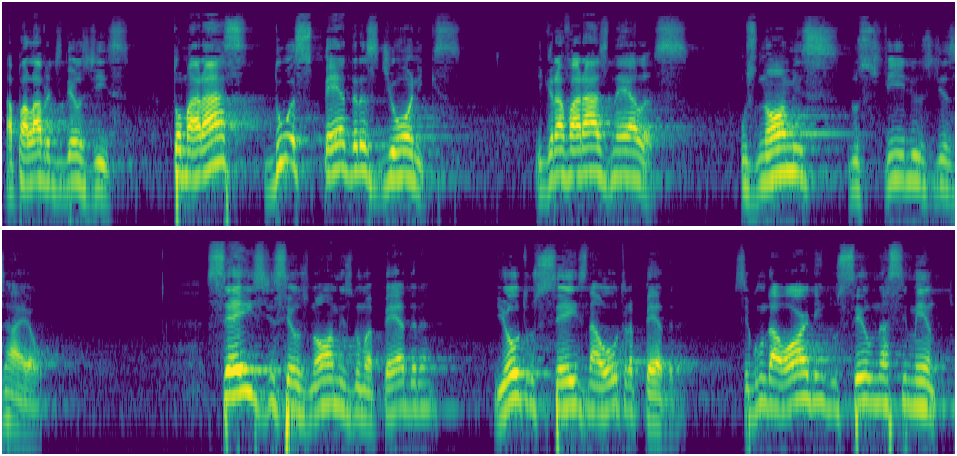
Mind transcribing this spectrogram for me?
a palavra de Deus diz: Tomarás duas pedras de ônix e gravarás nelas os nomes dos filhos de Israel. Seis de seus nomes numa pedra e outros seis na outra pedra, segundo a ordem do seu nascimento,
